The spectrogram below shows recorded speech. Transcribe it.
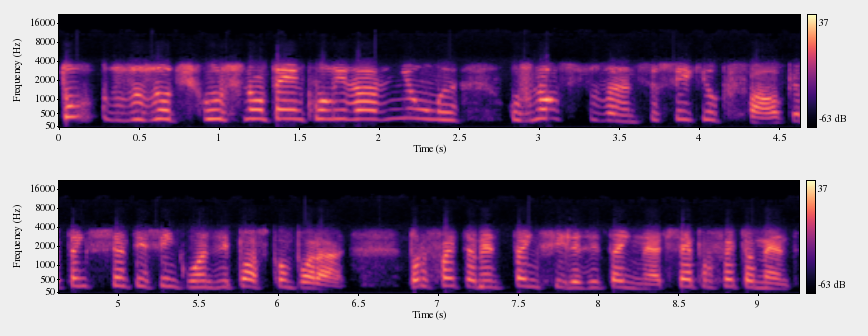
todos os outros cursos não têm qualidade nenhuma. Os nossos estudantes, eu sei aquilo que falo, que eu tenho 65 anos e posso comparar perfeitamente, tenho filhas e tenho netos, sei perfeitamente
